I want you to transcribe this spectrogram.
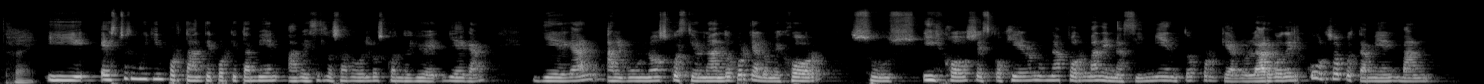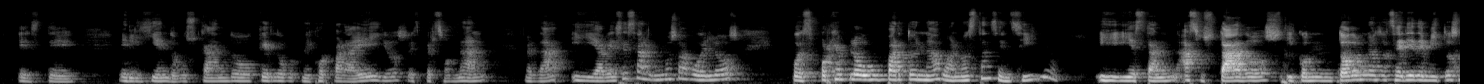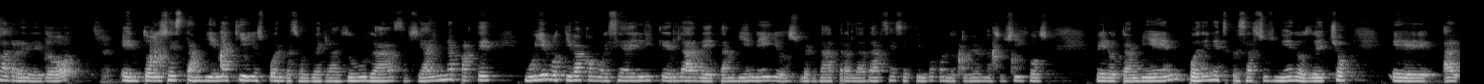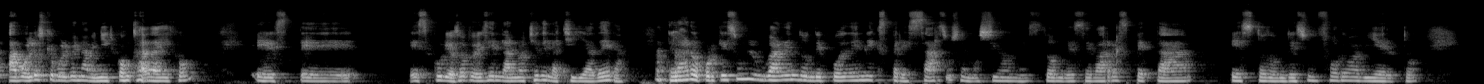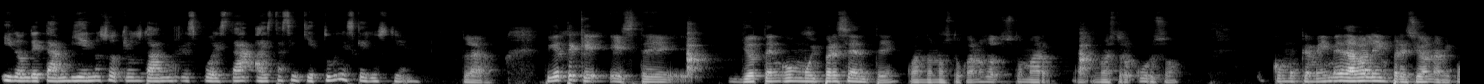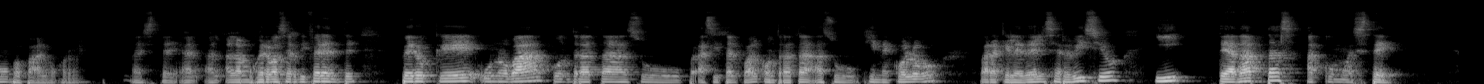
Y esto es muy importante porque también a veces los abuelos cuando llegan, llegan algunos cuestionando porque a lo mejor sus hijos escogieron una forma de nacimiento porque a lo largo del curso pues también van este eligiendo, buscando qué es lo mejor para ellos, es personal, ¿verdad? Y a veces algunos abuelos, pues por ejemplo, un parto en agua no es tan sencillo y, están asustados y con toda una serie de mitos alrededor Entonces también aquí ellos pueden resolver las dudas. O sea, hay una parte muy emotiva, como decía Eli, que es la de también ellos, ¿verdad? Trasladarse ese tiempo cuando tuvieron a sus hijos, pero también pueden expresar sus miedos. De hecho, eh, abuelos que vuelven a venir con cada hijo, este, es curioso, pero dicen la noche de la chilladera. Claro, porque es un lugar en donde pueden expresar sus emociones, donde se va a respetar esto, donde es un foro abierto y donde también nosotros damos respuesta a estas inquietudes que ellos tienen. Claro. Fíjate que este, yo tengo muy presente cuando nos tocó a nosotros tomar eh, nuestro curso, como que a mí me daba la impresión, a mí como papá, a lo mejor este, a la mujer va a ser diferente, pero que uno va, contrata a su, así tal cual, contrata a su ginecólogo para que le dé el servicio y te adaptas a como esté,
